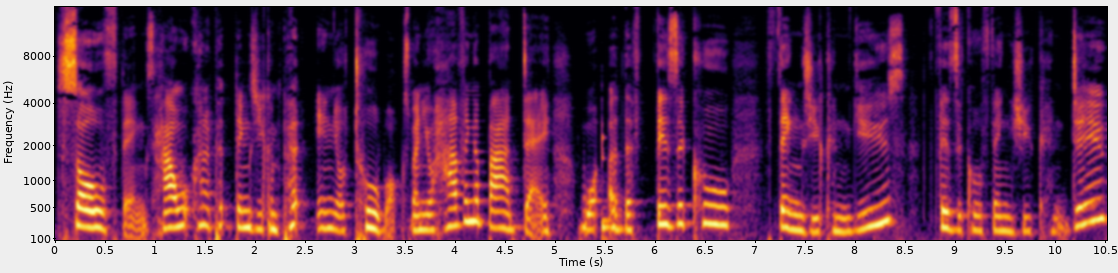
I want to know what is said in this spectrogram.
solve things, how what kind of put things you can put in your toolbox when you're having a bad day. What are the physical things you can use, physical things you can do,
